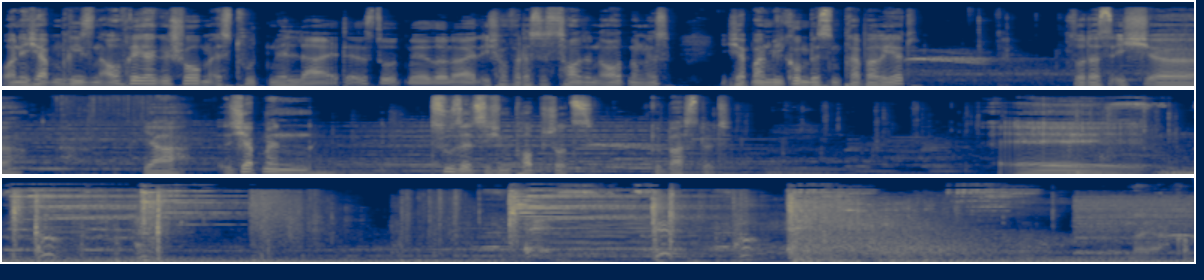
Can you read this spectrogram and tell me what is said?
Und ich habe einen riesen Aufreger geschoben. Es tut mir leid, es tut mir so leid. Ich hoffe, dass das Sound in Ordnung ist. Ich habe mein Mikro ein bisschen präpariert. So dass ich, äh, ja, ich habe mir einen zusätzlichen Popschutz gebastelt. Ey. Naja, komm.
